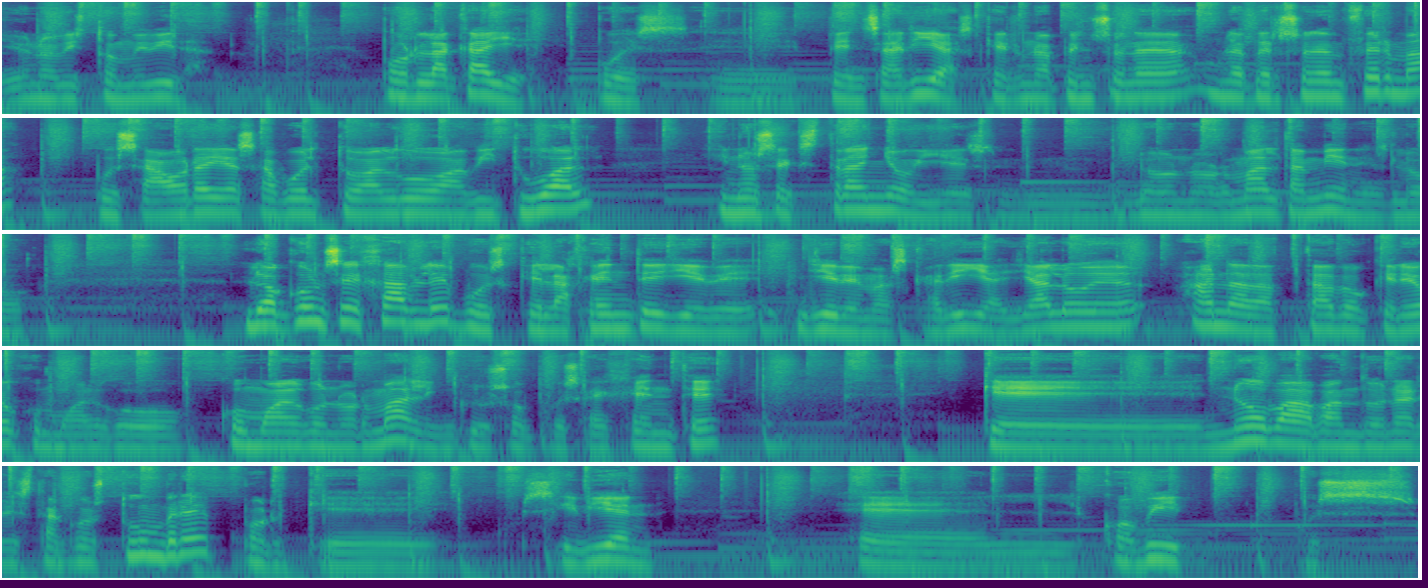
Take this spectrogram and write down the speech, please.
yo no he visto en mi vida, por la calle, pues eh, pensarías que era una persona, una persona enferma, pues ahora ya se ha vuelto algo habitual y no es extraño y es lo normal también, es lo, lo aconsejable, pues que la gente lleve, lleve mascarilla. Ya lo han adaptado, creo, como algo, como algo normal. Incluso, pues hay gente que no va a abandonar esta costumbre porque si bien el COVID pues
